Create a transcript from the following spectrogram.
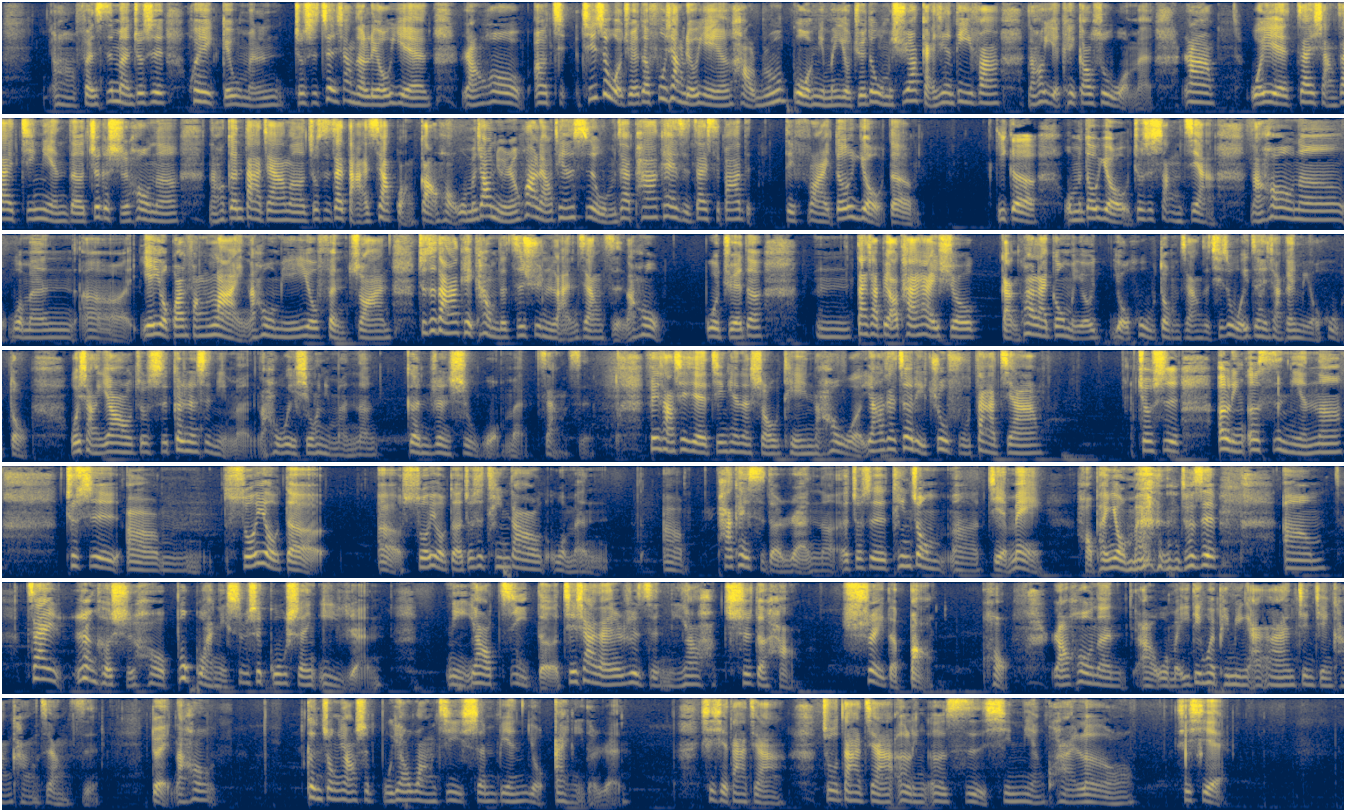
啊、粉丝们就是会给我们就是正向的留言，然后呃，其其实我觉得负向留言也好，如果你们有觉得我们需要改进的地方，然后也可以告诉我们。那我也在想，在今年的这个时候呢，然后跟大家呢，就是再打一下广告哈，我们叫女人话聊天室，我们在 Podcast 在 Spotify 都有的。一个我们都有就是上架，然后呢，我们呃也有官方 Line，然后我们也有粉专，就是大家可以看我们的资讯栏这样子。然后我觉得，嗯，大家不要太害羞，赶快来跟我们有有互动这样子。其实我一直很想跟你们有互动，我想要就是更认识你们，然后我也希望你们能更认识我们这样子。非常谢谢今天的收听，然后我要在这里祝福大家。就是二零二四年呢，就是嗯，所有的呃，所有的就是听到我们呃 Podcast 的人呢，呃，就是听众呃姐妹好朋友们，就是嗯，在任何时候，不管你是不是孤身一人，你要记得接下来的日子，你要吃得好，睡得饱。吼，然后呢，啊，我们一定会平平安安、健健康康这样子，对。然后更重要是不要忘记身边有爱你的人。谢谢大家，祝大家二零二四新年快乐哦！谢谢。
